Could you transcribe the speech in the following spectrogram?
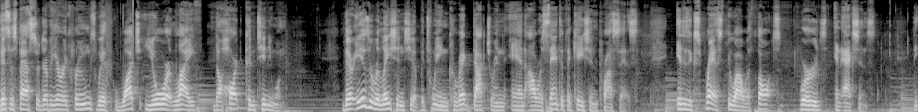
This is Pastor W. Eric Crooms with Watch Your Life, the Heart Continuum. There is a relationship between correct doctrine and our sanctification process. It is expressed through our thoughts, words, and actions. The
